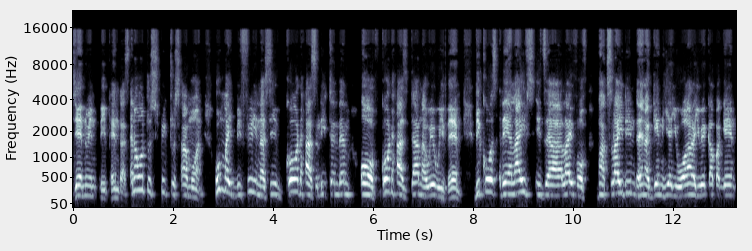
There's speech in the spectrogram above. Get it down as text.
genuine repentance. And I want to speak to someone who might be feeling as if God has written them off, God has done away with them because their lives is a life of backsliding. Then again, here you are, you wake up again.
